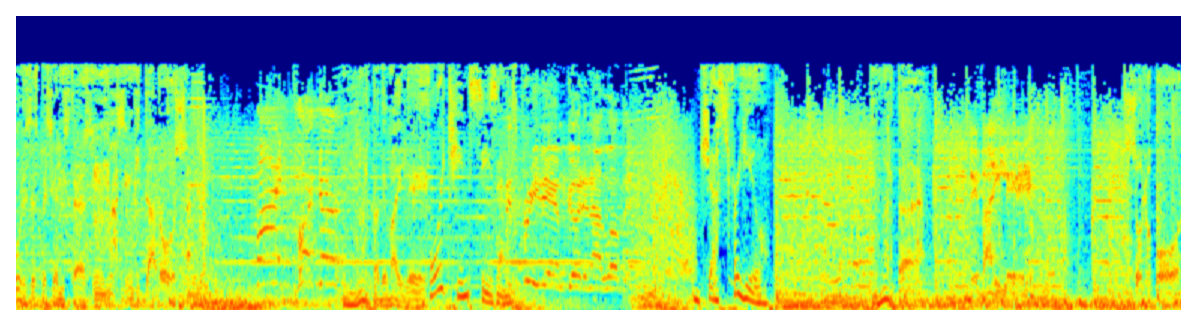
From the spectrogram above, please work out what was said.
Mejores especialistas. Más invitados. My partner Marta de Baile. 14th season. is pretty damn good and I love it. Just for you. Marta de Baile. Solo por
